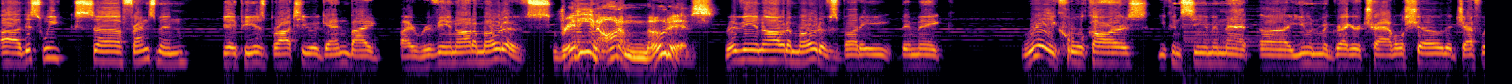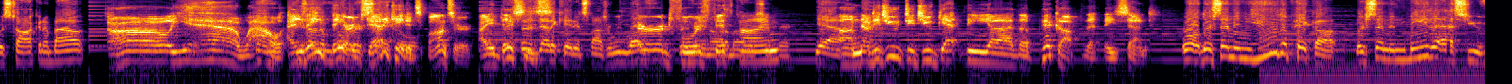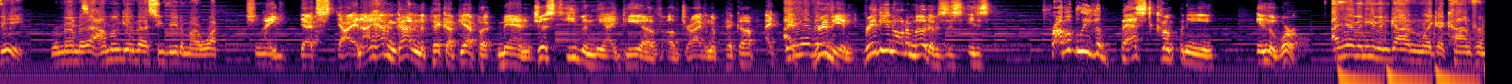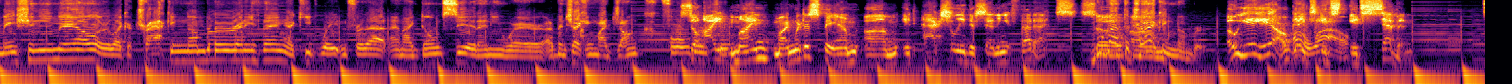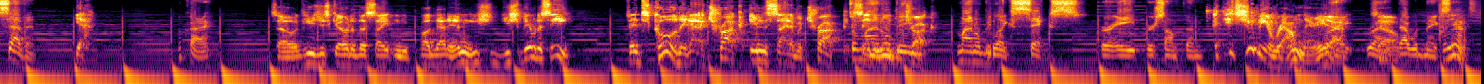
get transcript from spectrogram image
Uh, this week's uh, Friendsman JP is brought to you again by by Rivian Automotives. Rivian Automotives. Rivian Automotives, buddy. They make really cool cars. You can see them in that uh, Ewan McGregor travel show that Jeff was talking about. Oh yeah! Wow, and he's they they are a dedicated sponsor. I this is a dedicated sponsor. We love third, Rivian fourth, fifth Automotives time. Yeah. Um, now, did you did you get the uh, the pickup that they sent? Well, they're sending you the pickup. They're sending me the SUV. Remember that? I'm gonna give the SUV to my wife. She needs I that's and I haven't gotten the pickup yet, but man, just even the idea of, of driving a pickup, I, I Rivian Rivian Automotives is is probably the best company in the world. I haven't even gotten like a confirmation email or like a tracking number or anything. I keep waiting for that, and I don't see it anywhere. I've been checking my junk folder. So I mine mine went to spam. Um, it actually they're sending it FedEx. So Who got the um, tracking number? oh yeah, yeah. Okay, Oh, it's, wow. it's it's seven. Seven. Yeah. Okay. So if you just go to the site and you plug that in, you should you should be able to see. It's cool. They got a truck inside of a truck. So mine will be truck. mine will be like six or eight or something. It, it should be around there. Yeah. Right. Right. So, that would make yeah. sense.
